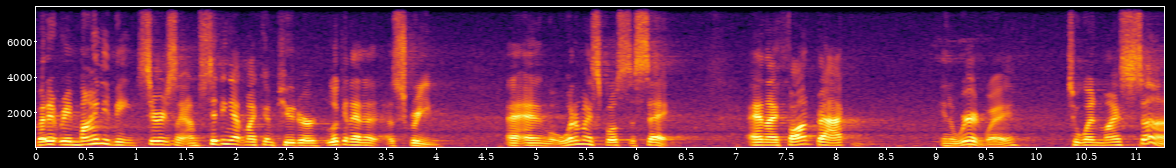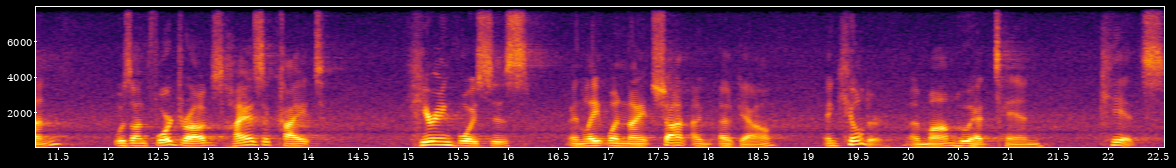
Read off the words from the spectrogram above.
but it reminded me, seriously, I'm sitting at my computer looking at a, a screen, and, and what am I supposed to say? And I thought back, in a weird way, to when my son was on four drugs, high as a kite, hearing voices, and late one night shot a, a gal and killed her, a mom who had 10 kids.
